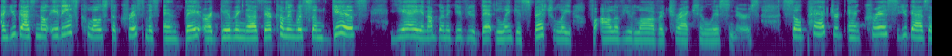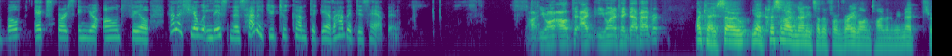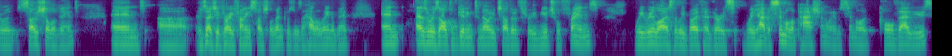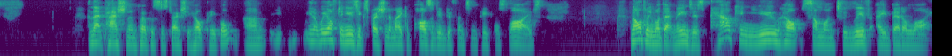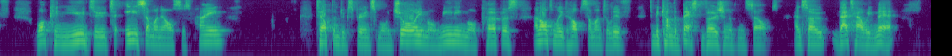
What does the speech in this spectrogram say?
And you guys know it is close to Christmas, and they are giving us, they're coming with some gifts Yay. And I'm going to give you that link, especially for all of you Law of Attraction listeners. So, Patrick and Chris, you guys are both experts in your own field. Kind of share with listeners how did you two come together? How did this happen? Uh, you want? I'll t- I, you want to take that, Patrick? Okay, so yeah, Chris and I have known each other for a very long time, and we met through a social event, and uh, it was actually a very funny social event because it was a Halloween event, and as a result of getting to know each other through mutual friends, we realized that we both have very, we have a similar passion, we have a similar core values. And that passion and purpose is to actually help people. Um, you know, we often use expression to make a positive difference in people's lives. And ultimately, what that means is how can you help someone to live a better life? What can you do to ease someone else's pain? To help them to experience more joy, more meaning, more purpose, and ultimately to help someone to live, to become the best version of themselves. And so that's how we met.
